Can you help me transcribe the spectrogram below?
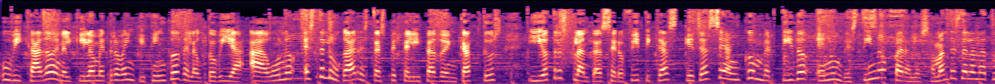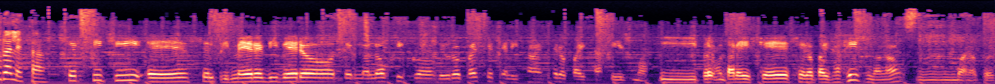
Ubicado en el kilómetro 25 de la autovía A1, este lugar está especializado en cactus y otras plantas xerofíticas que ya se han convertido en un destino para los amantes de la naturaleza. Desert City es el primer vivero tecnológico de Europa especializado en xeropaisajismo. Y preguntaréis qué es xeropaisajismo, ¿no? Bueno, pues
